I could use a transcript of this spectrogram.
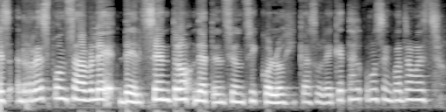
Es responsable del Centro de Atención Psicológica Sure. ¿Qué tal? ¿Cómo se encuentra, maestro?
